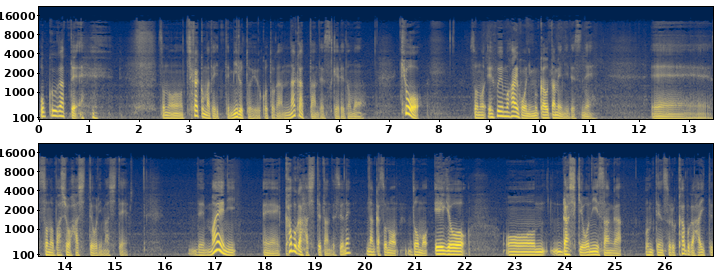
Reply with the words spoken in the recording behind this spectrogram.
奥がってその近くまで行って見るということがなかったんですけれども今日その FM 配報に向かうためにですね、えー、その場所を走っておりましてで前に、えー、カブが走ってたんですよね。なんかそのどうも営業らしきお兄さんが運転するカブが入って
